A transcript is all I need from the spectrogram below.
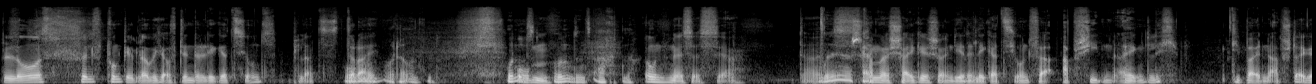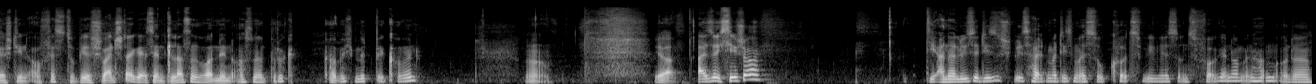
bloß fünf Punkte, glaube ich, auf den Relegationsplatz. Drei. Oben oder unten? unten Oben. Unten sind es acht. Ne? Unten ist es, ja. Da naja, kann man Schalke schon in die Relegation verabschieden eigentlich. Die beiden Absteiger stehen auch fest. Tobias Schweinsteiger ist entlassen worden in Osnabrück, habe ich mitbekommen. Ja. ja, also ich sehe schon, die Analyse dieses Spiels halten wir diesmal so kurz, wie wir es uns vorgenommen haben, oder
